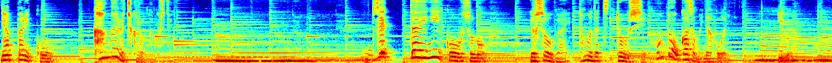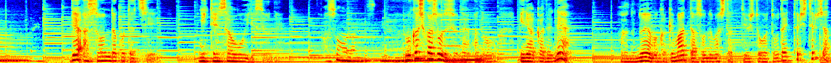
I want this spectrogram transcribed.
やっぱりこう考える力をなくしていく。絶対にこうその予想外友達同士本当はお母さんもいない方がいい。いいぐらいで遊んだ子たち2点差多いですよね。そうなんですね。昔からそうですよね。あの田舎でねあの野山駆け回って遊んでましたっていう人が東大行ったりしてるじゃん。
